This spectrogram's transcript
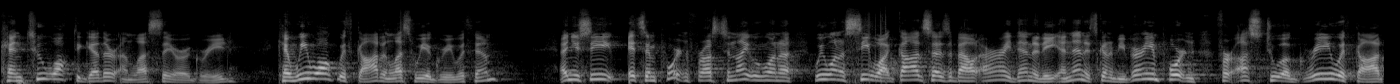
Can two walk together unless they are agreed? Can we walk with God unless we agree with Him? And you see, it's important for us tonight. We want to we want to see what God says about our identity, and then it's going to be very important for us to agree with God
